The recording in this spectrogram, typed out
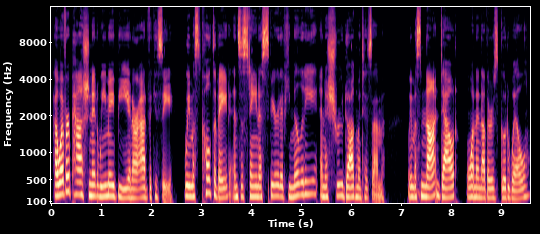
However passionate we may be in our advocacy, we must cultivate and sustain a spirit of humility and a shrewd dogmatism. We must not doubt one another's goodwill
